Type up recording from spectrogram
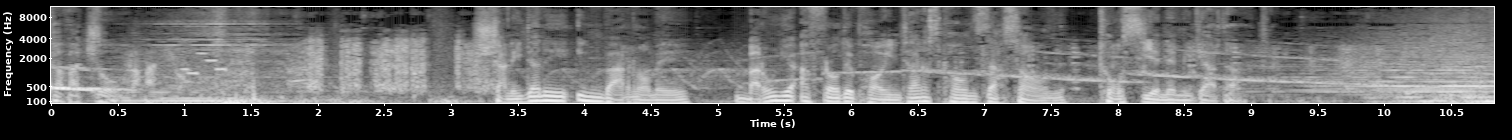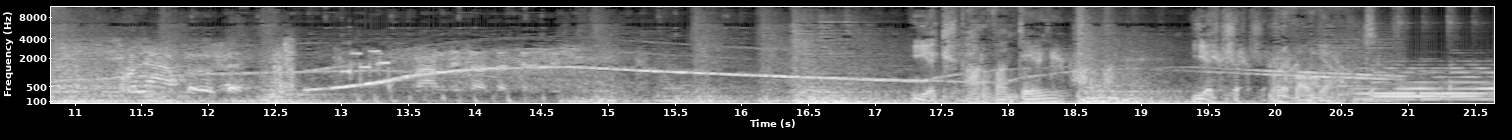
توجه. شنیدن این برنامه برای افراد پایین تر از پانزده سال توصیه نمی گردد یک پرونده یک روایت.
